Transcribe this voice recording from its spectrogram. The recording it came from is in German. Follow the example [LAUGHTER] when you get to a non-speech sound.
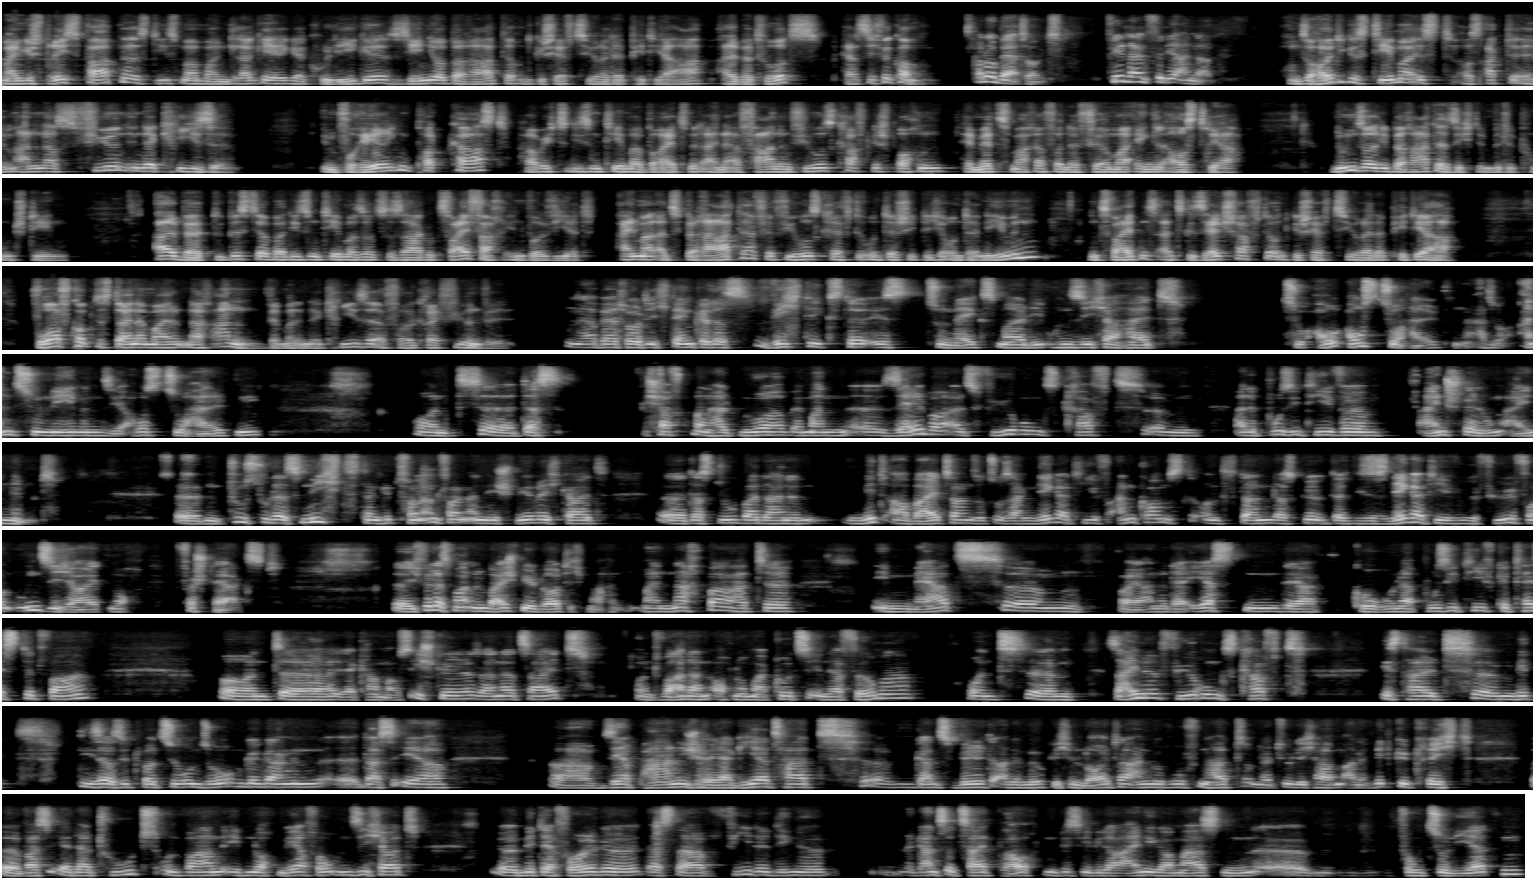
Mein Gesprächspartner ist diesmal mein langjähriger Kollege, Seniorberater und Geschäftsführer der PTA, Albert Hurz. Herzlich willkommen. Hallo Berthold. Vielen Dank für die Einladung. Unser heutiges Thema ist aus aktuellem Anlass Führen in der Krise. Im vorherigen Podcast habe ich zu diesem Thema bereits mit einer erfahrenen Führungskraft gesprochen, Herr Metzmacher von der Firma Engel Austria. Nun soll die Beratersicht im Mittelpunkt stehen. Albert, du bist ja bei diesem Thema sozusagen zweifach involviert. Einmal als Berater für Führungskräfte unterschiedlicher Unternehmen und zweitens als Gesellschafter und Geschäftsführer der PTA. Worauf kommt es deiner Meinung nach an, wenn man in der Krise erfolgreich führen will? Ja, Berthold, ich denke, das Wichtigste ist zunächst mal die Unsicherheit zu, auszuhalten, also anzunehmen, sie auszuhalten. Und äh, das schafft man halt nur, wenn man äh, selber als Führungskraft ähm, eine positive Einstellung einnimmt. Ähm, tust du das nicht, dann gibt es von Anfang an die Schwierigkeit, äh, dass du bei deinen Mitarbeitern sozusagen negativ ankommst und dann das, dieses negative Gefühl von Unsicherheit noch verstärkst. Äh, ich will das mal an einem Beispiel deutlich machen. Mein Nachbar hatte im März, ähm, war ja einer der ersten, der Corona-positiv getestet war. Und äh, er kam aus Ischgl seinerzeit und war dann auch noch mal kurz in der Firma. Und ähm, seine Führungskraft ist halt äh, mit dieser Situation so umgegangen, äh, dass er äh, sehr panisch reagiert hat, äh, ganz wild alle möglichen Leute angerufen hat. Und natürlich haben alle mitgekriegt, äh, was er da tut und waren eben noch mehr verunsichert mit der Folge, dass da viele Dinge eine ganze Zeit brauchten, bis sie wieder einigermaßen äh, funktionierten.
